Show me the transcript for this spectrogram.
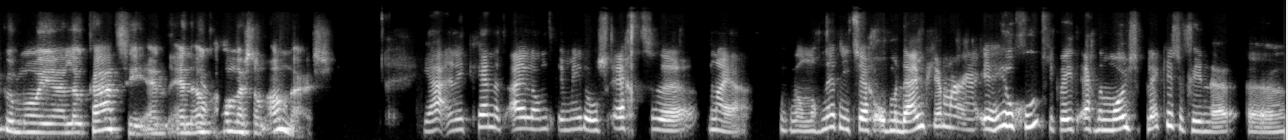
super mooie locatie en, en ook Ja. anders dan anders. Ja, en ik ken het eiland inmiddels echt, eh, nou ja, ik wil nog net niet zeggen op mijn duimpje, maar heel goed. Ik weet echt de mooiste plekjes te vinden. Eh,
